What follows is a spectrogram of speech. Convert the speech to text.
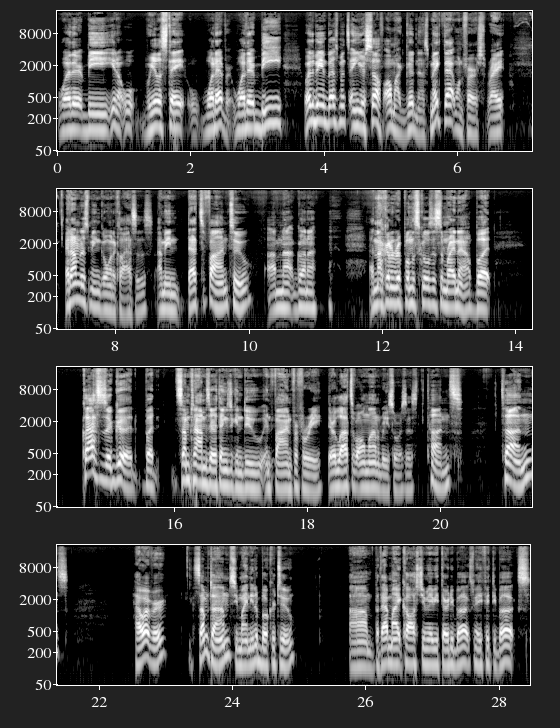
whether it be you know real estate, whatever, whether it be whether it be investments in yourself. Oh my goodness, make that one first, right? And I don't just mean going to classes. I mean that's fine too. I'm not gonna I'm not gonna rip on the school system right now, but classes are good. But sometimes there are things you can do and find for free. There are lots of online resources, tons, tons. However, sometimes you might need a book or two, um, but that might cost you maybe 30 bucks, maybe 50 bucks,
